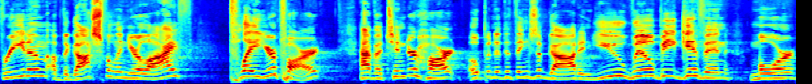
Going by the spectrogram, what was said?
freedom of the gospel in your life, play your part, have a tender heart, open to the things of God, and you will be given more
